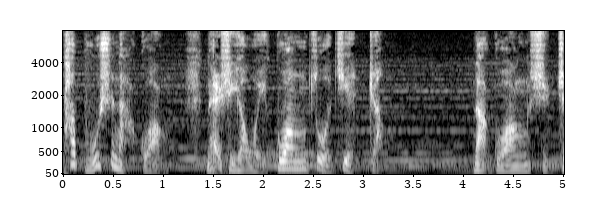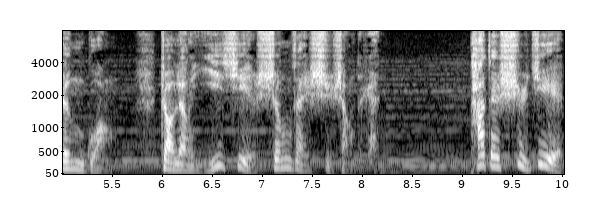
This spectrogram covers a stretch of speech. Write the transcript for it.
他不是那光，乃是要为光做见证。那光是真光，照亮一切生在世上的人。他在世界，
